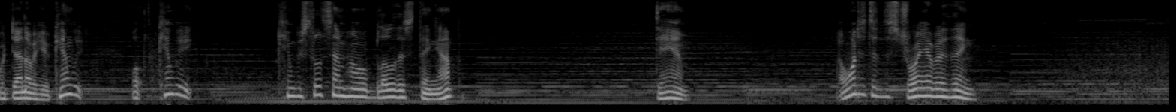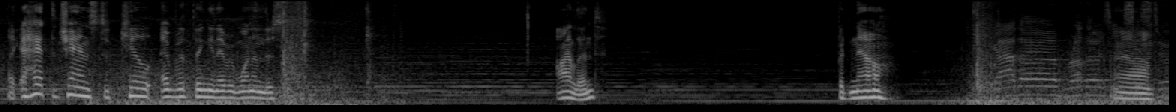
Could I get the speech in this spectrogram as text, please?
We're done over here. Can we. Well, can we. Can we still somehow blow this thing up? Damn. I wanted to destroy everything. Like, I had the chance to kill everything and everyone on this island. But now. Gather, brothers and Um. sisters.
